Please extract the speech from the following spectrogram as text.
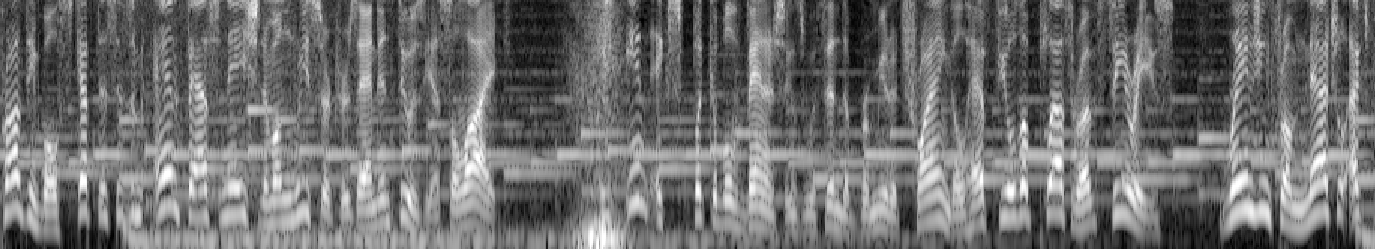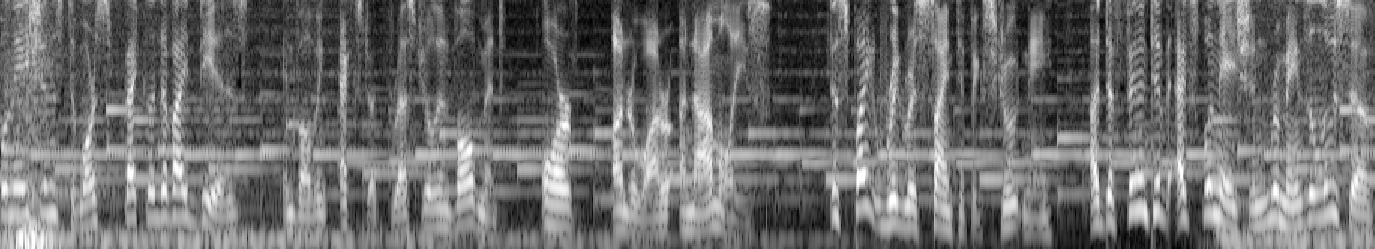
prompting both skepticism and fascination among researchers and enthusiasts alike. Inexplicable vanishings within the Bermuda Triangle have fueled a plethora of theories, ranging from natural explanations to more speculative ideas involving extraterrestrial involvement or underwater anomalies. Despite rigorous scientific scrutiny, a definitive explanation remains elusive,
